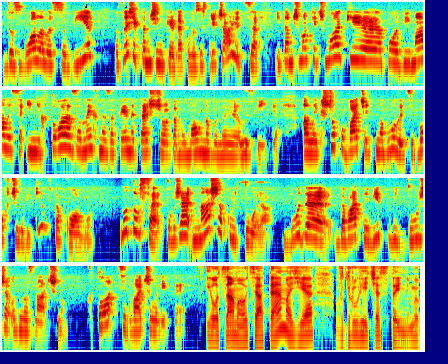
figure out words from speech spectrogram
дозволили собі. От знаєш, як там жінки деколи зустрічаються, і там чмоки-чмоки пообіймалися, і ніхто за них не закине те, що там умовно вони лесбійки. Але якщо побачать на вулиці двох чоловіків в такому, ну то все, то вже наша культура буде давати відповідь дуже однозначно, хто ці два чоловіки. І от саме оця тема є в другій частині. Ми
